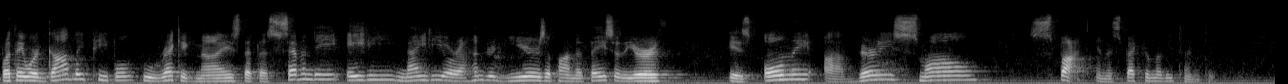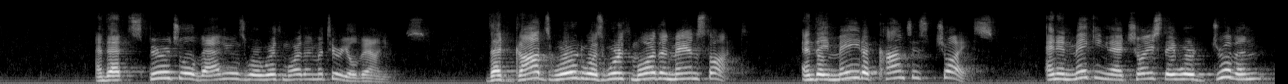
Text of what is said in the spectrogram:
But they were godly people who recognized that the 70, 80, 90, or 100 years upon the face of the earth is only a very small spot in the spectrum of eternity. And that spiritual values were worth more than material values. That God's word was worth more than man's thought. And they made a conscious choice. And in making that choice, they were driven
